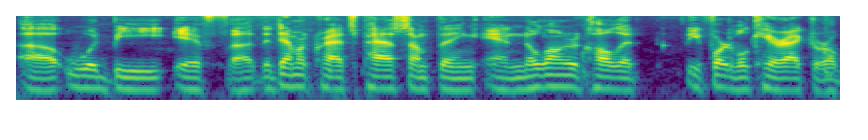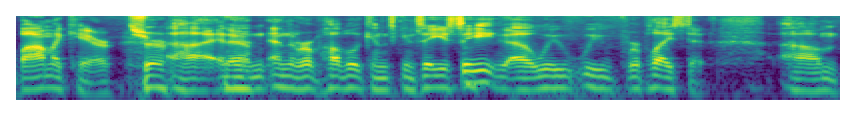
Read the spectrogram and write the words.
uh, would be if the Democrats pass something and no longer call it the Affordable Care Act or Obamacare. Sure. Uh, and, yeah. and the Republicans can say, you see, uh, we, we've replaced it. Um,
